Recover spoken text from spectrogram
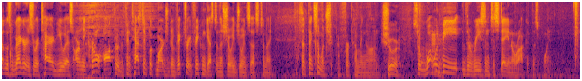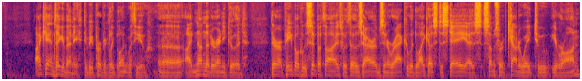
Douglas Macgregor is a retired U.S. Army colonel, author of the fantastic book Margin of Victory, a frequent guest on the show. He joins us tonight. Doug, thanks so much for coming on. Sure. So, what would be the reason to stay in Iraq at this point? I can't think of any, to be perfectly blunt with you. Uh, I, none that are any good. There are people who sympathize with those Arabs in Iraq who would like us to stay as some sort of counterweight to Iran.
